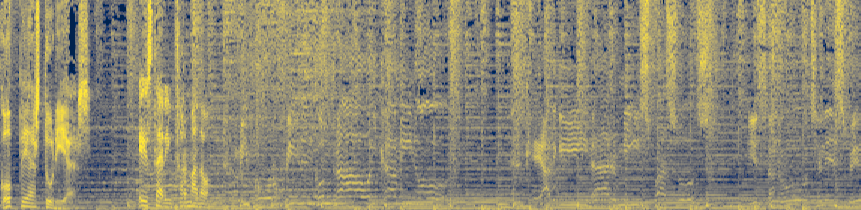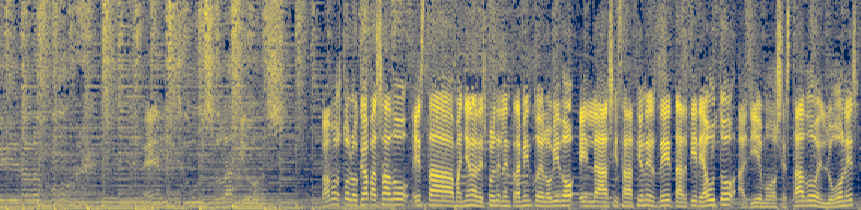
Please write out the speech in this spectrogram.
Cope Asturias. Estar informado. Vamos con lo que ha pasado esta mañana después del entrenamiento del Oviedo en las instalaciones de Tartiere Auto. Allí hemos estado en Lugones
